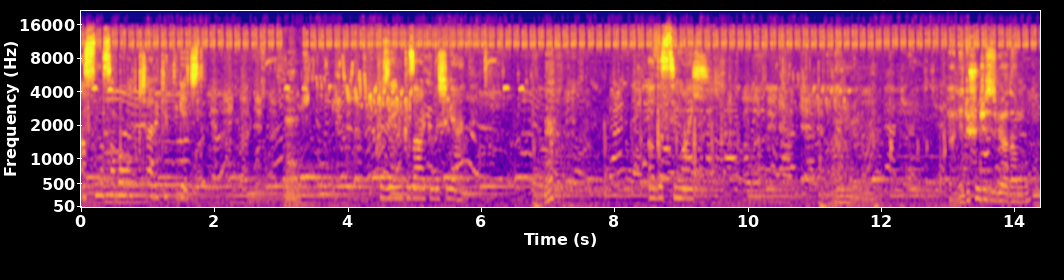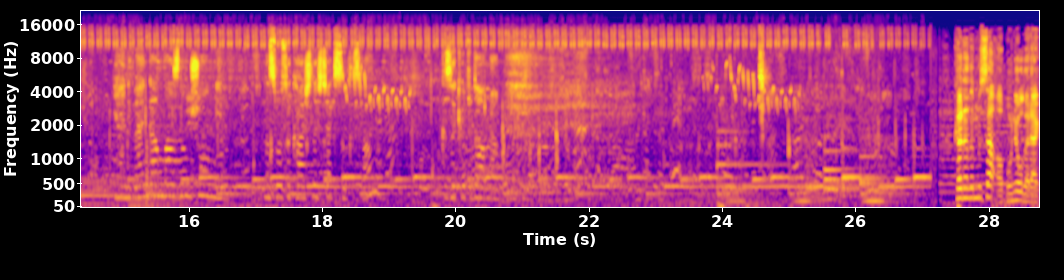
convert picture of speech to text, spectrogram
Aslında sabah oldukça hareketli geçti. Ne oldu? Kuzey'in kız arkadaşı geldi. Ne? Adı Simay. İnanmıyorum ya. Ne düşüncesiz bir adam bu? Yani ben gambazlamış olmayayım. Nasıl olsa karşılaşacaksın kızla ama kıza kötü davranma. Kanalımıza abone olarak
